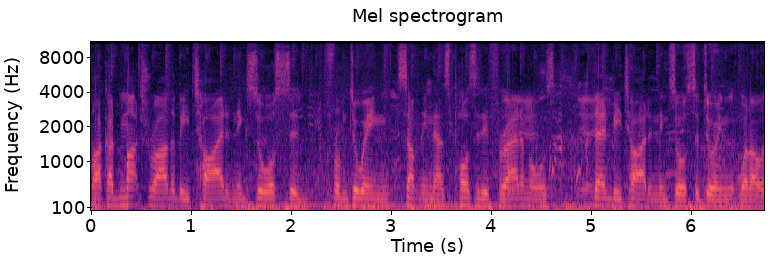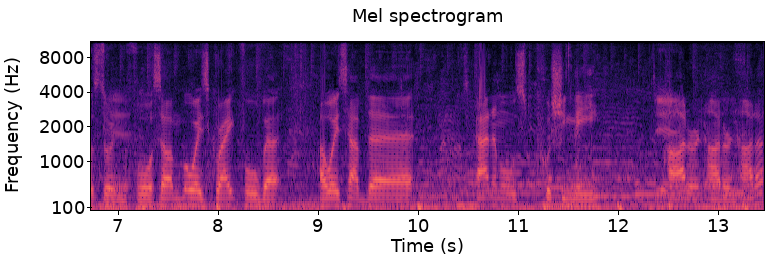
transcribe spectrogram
like I'd much rather be tired and exhausted from doing something that's positive for animals yeah, than be tired and exhausted doing what I was doing Yeah. before. So I'm always grateful, but I always have the animals pushing me Yeah. harder and harder and harder.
